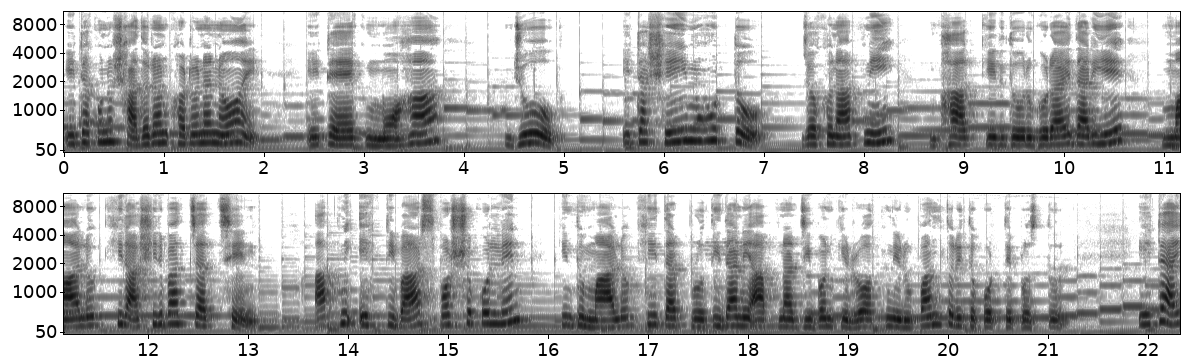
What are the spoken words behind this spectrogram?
এটা কোনো সাধারণ ঘটনা নয়, এটা এক মহা যোগ। এটা সেই মুহূর্ত যখন আপনি ভাগ্যের দোরগোড়ায় দাঁড়িয়ে মা লক্ষ্মীর আশীর্বাদ চাচ্ছেন। আপনি একটি বার স্পর্শ করলেন, কিন্তু মা লক্ষ্মী তার প্রতিদানে আপনার জীবনকে রত্নে রূপান্তরিত করতে প্রস্তুত। এটাই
